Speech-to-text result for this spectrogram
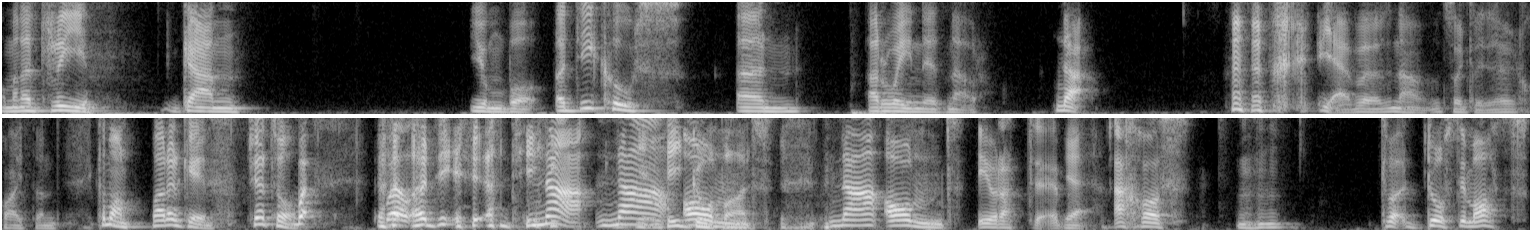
ond mae yna dri gan Iwmbo. Ydy Cws yn arweinydd nawr? Na. Ie, yeah, na, sy'n credu, chwaith, ond... Come on, mae'r gêm. Tia to. Wel, ydy, ydy... Na, na, ond. Na, ond yw'r ateb. Yeah. Achos, mm -hmm dos dim ots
